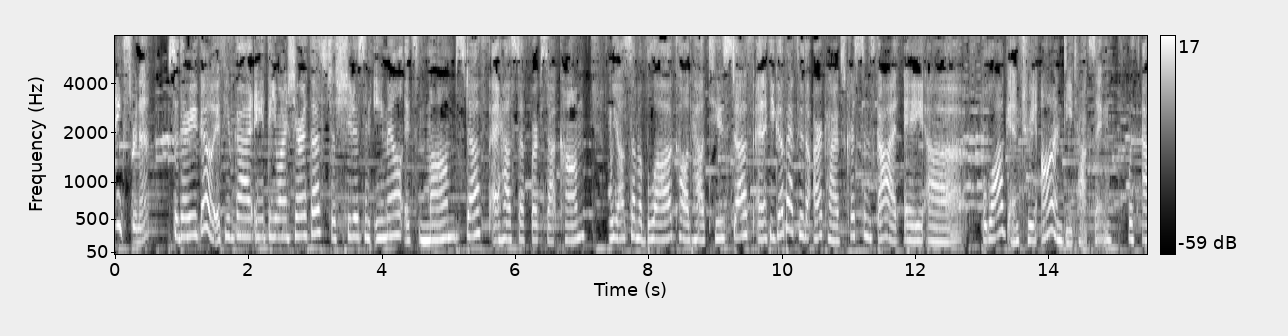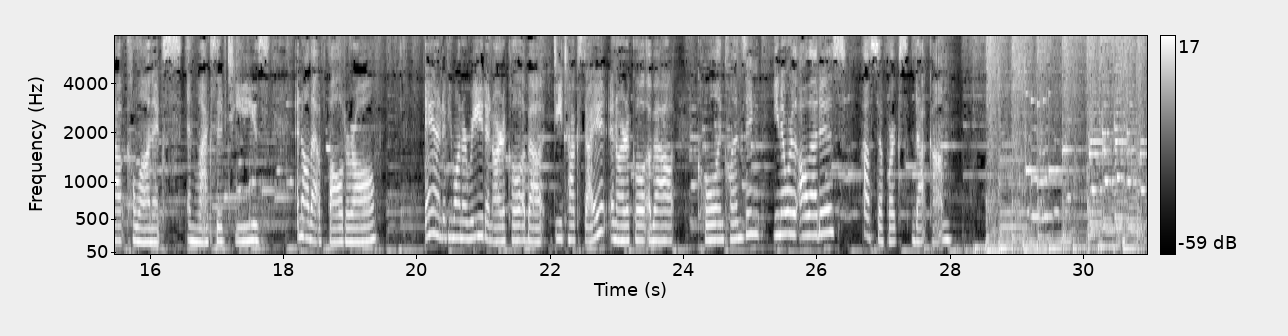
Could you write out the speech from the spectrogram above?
Thanks, Renette. So there you go. If you've got anything you want to share with us, just shoot us an email. It's momstuff at howstuffworks.com. We also have a blog called How To Stuff. And if you go back through the archives, Cristen's got a uh, blog entry on detoxing without colonics and laxative teas and all that falderall. And if you want to read an article about detox diet, an article about colon cleansing, you know where all that is? HowStuffWorks.com.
